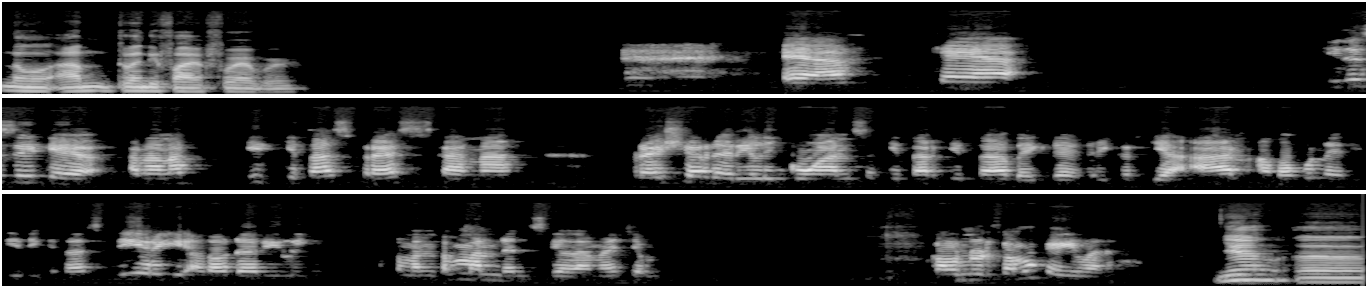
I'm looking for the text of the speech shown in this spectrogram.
No, I'm 25 forever. ya kayak itu sih kayak anak-anak kita stres karena pressure dari lingkungan sekitar kita baik dari kerjaan ataupun dari diri kita sendiri atau dari teman-teman dan segala macam. Kalau menurut kamu kayak gimana? Yeah, uh,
